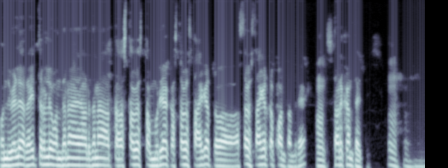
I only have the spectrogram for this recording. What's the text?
ಒಂದ್ ವೇಳೆ ರೈತರಲ್ಲಿ ಒಂದ್ ದಿನ ಎರಡ್ ದಿನ ಅಸ್ತವ್ಯಸ್ತ ಮುರಿಯಕ್ ಅಸ್ತವ್ಯಸ್ತ ಆಗತ್ತ ಅಸ್ತವ್ಯಸ್ತ ಆಗತ್ತಪ್ಪ ಅಂತಂದ್ರೆ ಹ್ಮ್. ಸರ್. ತಡ್ಕಂತೈತಿ ಹ್ಮ್ ಹ್ಮ್ ಹ್ಮ್.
